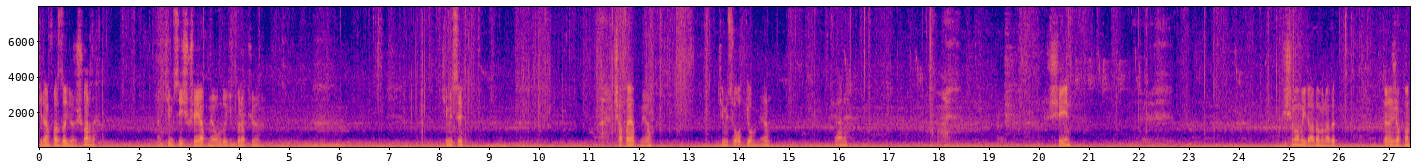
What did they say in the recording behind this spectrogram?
ikiden fazla görüş var da. Yani kimse hiçbir şey yapmıyor olduğu gibi bırakıyor. Kimisi çapa yapmıyor. Kimisi ot yolmuyor. Yani şeyin Kishima mıydı adamın adı? Bir tane Japon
